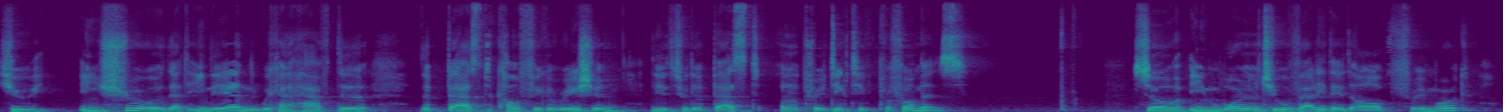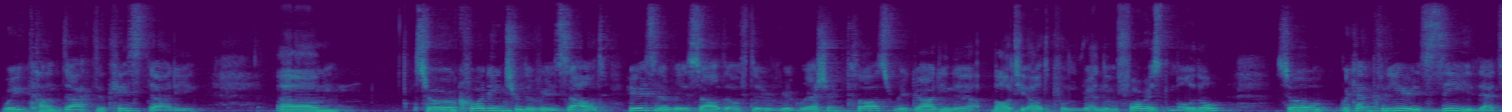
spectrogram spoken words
to ensure that in the end we can have the the best configuration leads to the best uh, predictive performance. So in order to validate our framework, we conduct a case study. Um, so according to the result, here's the result of the regression plots regarding the multi-output random forest model. So we can clearly see that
